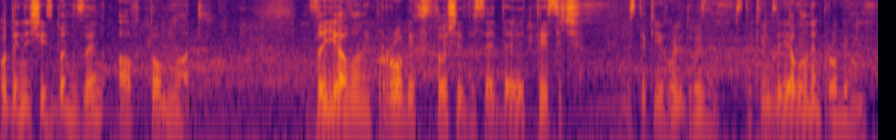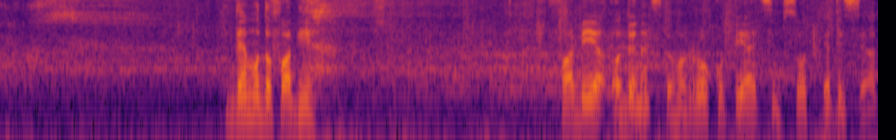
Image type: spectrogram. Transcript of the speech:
1,6 бензин, автомат. Заявлений пробіг 169 тисяч. Ось такий гольф, друзі, з таким заявленим пробігом. Йдемо до Фабії. Фабія 11-го року 5750.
